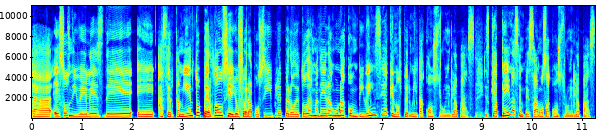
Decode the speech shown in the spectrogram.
ah, esos niveles de eh, acercamiento, perdón si ello fuera posible, pero de todas maneras una convivencia que nos permita construir la paz. Es que apenas empezamos a construir la paz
